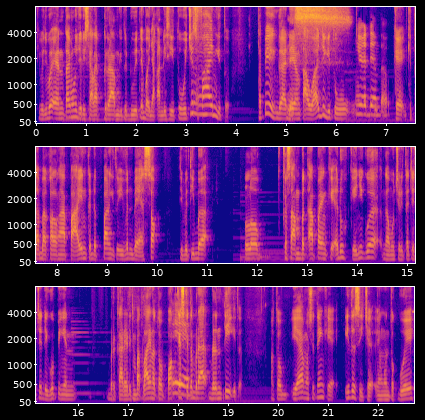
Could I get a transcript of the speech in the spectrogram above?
tiba-tiba end time lo jadi selebgram gitu duitnya banyakan di situ which is fine gitu. Tapi nggak ada Yes. yang tahu aja gitu. Nggak ada yang tahu. Kayak kita bakal ngapain ke depan gitu even besok tiba-tiba lo kesambet apa yang kayak aduh kayaknya gue nggak mau cerita cece deh gue pingin berkarya di tempat lain atau podcast Iya. kita ber- berhenti gitu. Atau ya maksudnya kayak itu sih Ce, yang untuk gue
